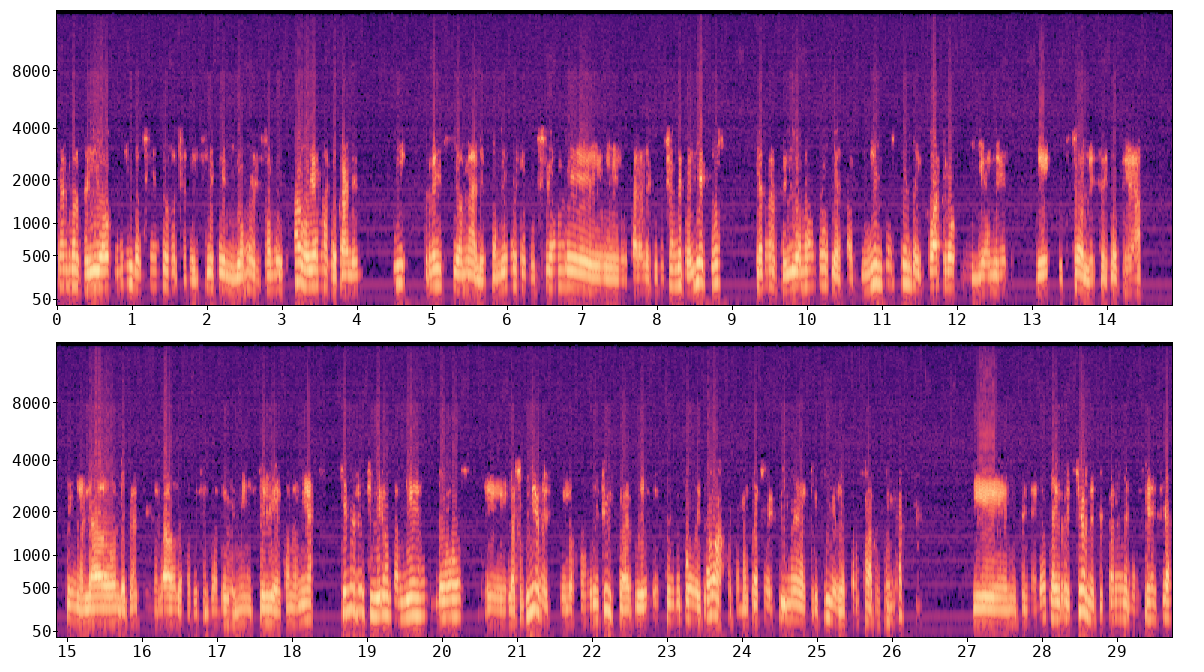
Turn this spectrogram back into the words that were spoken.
se han transferido 1.287 millones de soles a gobiernos locales y regionales. También ejecución de, para la ejecución de proyectos que ha transferido montos de hasta 534 millones de soles. Es lo que ha señalado, lo que han señalado los representantes del Ministerio de Economía, quienes recibieron también los eh, las opiniones de los congresistas de este grupo de trabajo, como el caso de de Trujillo de Fuerza Popular, que señaló que hay regiones que están en emergencia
